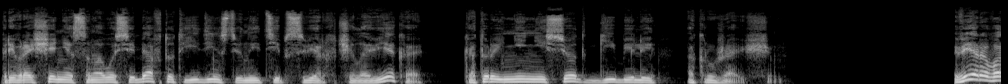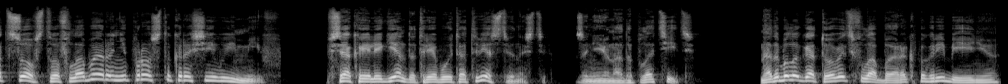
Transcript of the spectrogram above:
превращение самого себя в тот единственный тип сверхчеловека, который не несет гибели окружающим. Вера в отцовство Флабера не просто красивый миф. Всякая легенда требует ответственности, за нее надо платить. Надо было готовить Флабера к погребению,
